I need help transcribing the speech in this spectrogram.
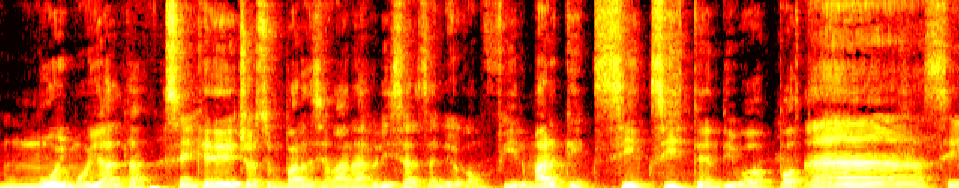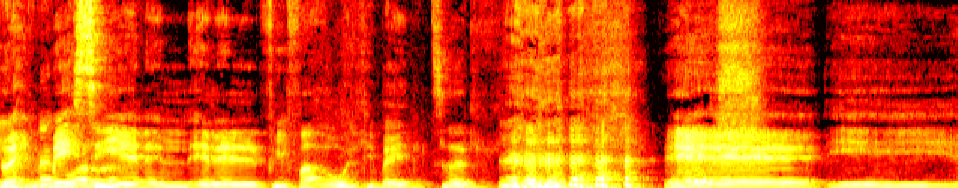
muy muy alta. Sí. Que de hecho hace un par de semanas Blizzard salió a confirmar que sí existen tipo postas. ah, sí. no es me Messi en el, en el FIFA Ultimate. Eh, y,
